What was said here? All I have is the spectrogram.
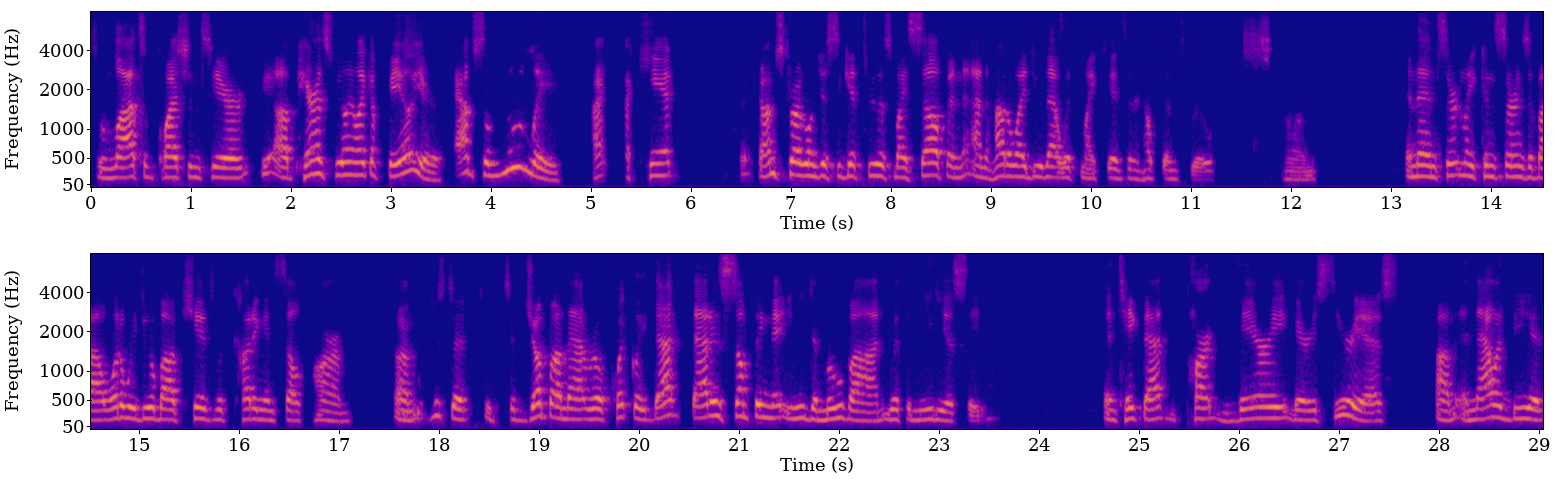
So lots of questions here. Uh, parents feeling like a failure. Absolutely. I, I can't, I'm struggling just to get through this myself. And, and how do I do that with my kids and help them through? Um, and then certainly concerns about what do we do about kids with cutting and self-harm? Um, just to, to, to jump on that real quickly, that, that is something that you need to move on with immediacy and take that part very, very serious. Um, and that would be, if,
